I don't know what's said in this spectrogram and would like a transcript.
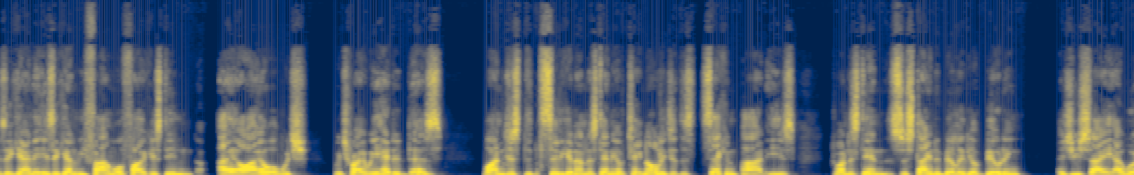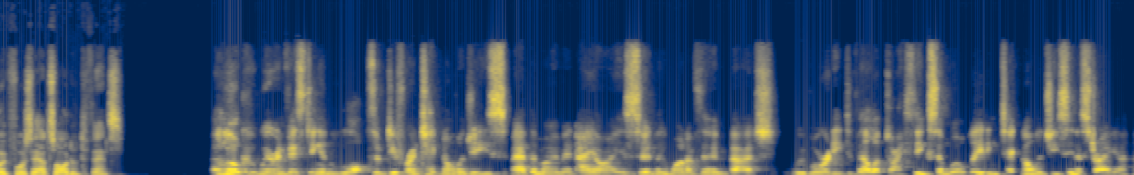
Is it going to, is it going to be far more focused in AI, or which which way we headed as one, just to see to get an understanding of technology. The second part is to understand the sustainability of building, as you say, a workforce outside of defence. Look, we're investing in lots of different technologies at the moment. AI is certainly one of them, but we've already developed, I think, some world leading technologies in Australia.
